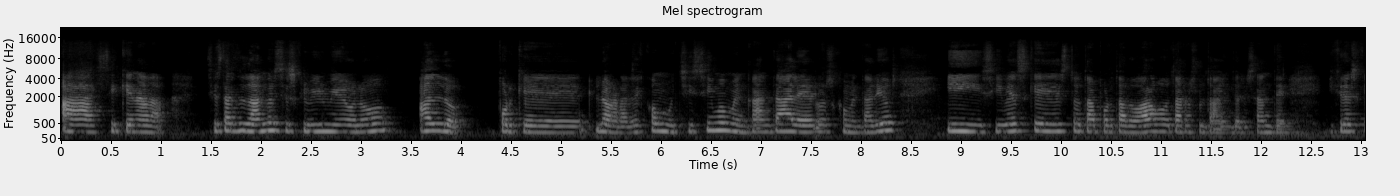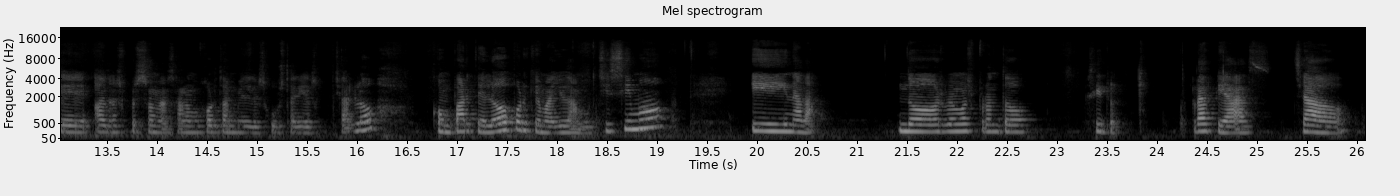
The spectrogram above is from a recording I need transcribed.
Así que nada, si estás dudando si escribirme o no, hazlo, porque lo agradezco muchísimo, me encanta leer los comentarios y si ves que esto te ha aportado algo, te ha resultado interesante y crees que a otras personas a lo mejor también les gustaría escucharlo, compártelo porque me ayuda muchísimo. Y nada, nos vemos pronto. Gracias. Chao.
